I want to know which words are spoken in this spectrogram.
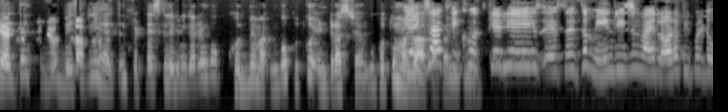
हेल्थ एंड वो बेसिकली हेल्थ एंड फिटनेस के लिए भी नहीं कर रहे उनको खुद में उनको खुद को इंटरेस्ट है उनको खुद को मज़ा आता है में खुद के लिए the main reason why a lot of people do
